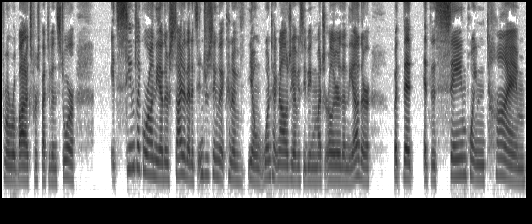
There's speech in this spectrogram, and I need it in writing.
from a robotics perspective in store. It seems like we're on the other side of that. It's interesting that kind of you know one technology obviously being much earlier than the other, but that at the same point in time,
